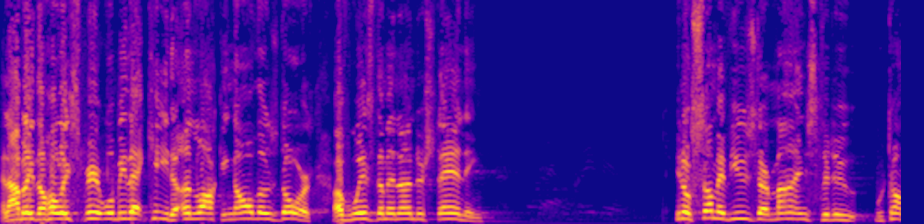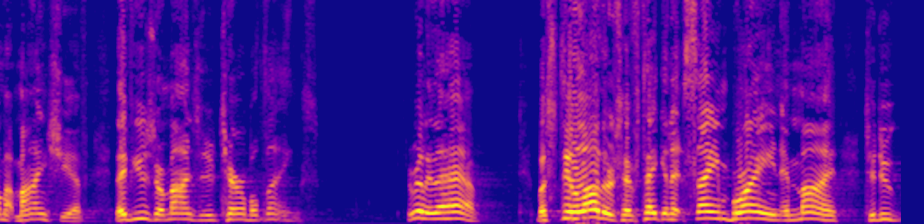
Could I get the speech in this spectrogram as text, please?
And I believe the Holy Spirit will be that key to unlocking all those doors of wisdom and understanding you know, some have used their minds to do, we're talking about mind shift. They've used their minds to do terrible things. Really, they have. But still others have taken that same brain and mind to do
